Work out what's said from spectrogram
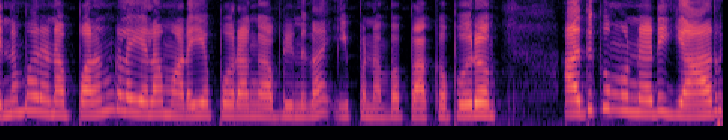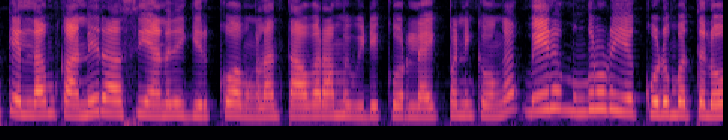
என்ன மாதிரியான பலன்களை எல்லாம் அடைய போறாங்க அப்படின்னு தான் இப்போ நம்ம பார்க்க போறோம். அதுக்கு முன்னாடி யாருக்கெல்லாம் கன்னிராசியானது இருக்கோ அவங்களாம் தவறாமல் வீடியோக்கு ஒரு லைக் பண்ணிக்கோங்க. மேலும் உங்களுடைய குடும்பத்திலோ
